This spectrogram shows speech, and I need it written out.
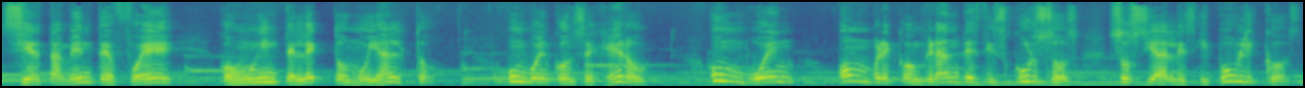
ciertamente fue con un intelecto muy alto, un buen consejero, un buen hombre con grandes discursos sociales y públicos,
